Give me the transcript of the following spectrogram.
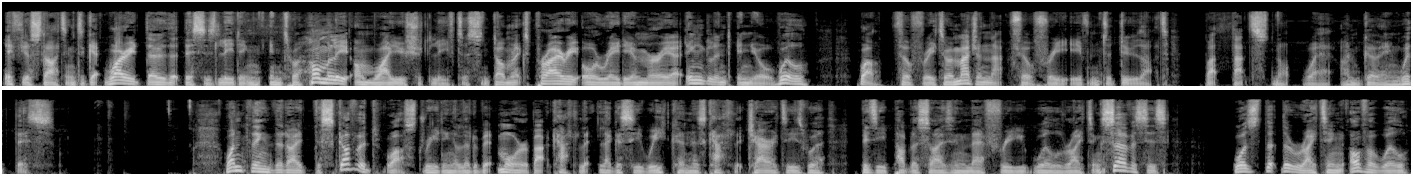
If you're starting to get worried, though, that this is leading into a homily on why you should leave to St. Dominic's Priory or Radio Maria England in your will, well, feel free to imagine that, feel free even to do that. But that's not where I'm going with this. One thing that I discovered whilst reading a little bit more about Catholic Legacy Week and as Catholic charities were busy publicising their free will writing services was that the writing of a will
